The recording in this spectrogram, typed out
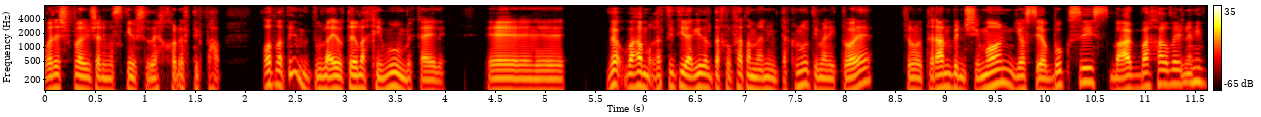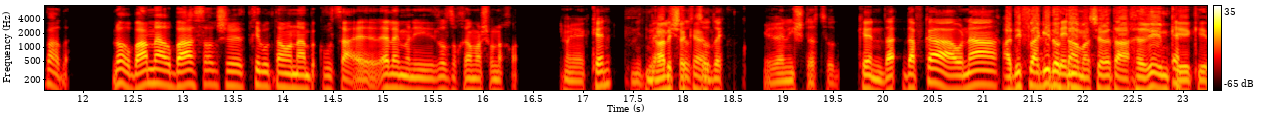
אבל יש פעמים שאני מסכים שזה יכול להיות טיפה פחות מתאים, אולי יותר לחימום וכאלה. אה, זהו, רציתי להגיד על תחלופת המאמנים, תקנו אותי אם אני טועה, יש לנו את רן בן שמעון, יוסי אבוקסיס, ברק בכר ואליניב ברדה. לא, ארבעה מארבעה עשר שהתחילו את העונה בקבוצה, אלא אם אני לא זוכר משהו נכון. כן, נדמה לי שאתה צודק. נראה לי שאתה צודק. כן, דווקא העונה... עדיף להגיד אותם מאשר את האחרים, כי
